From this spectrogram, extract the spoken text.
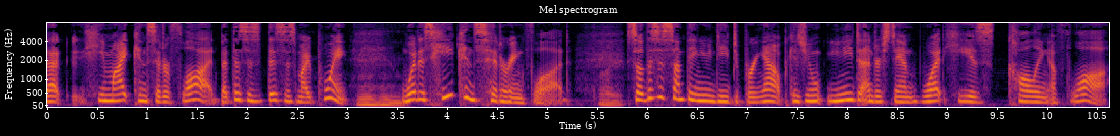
that he might consider flawed, but this is this is my point. Mm-hmm. What is he considering flawed? Right. So this is something you need to bring out because you you need to understand what he is calling a flaw.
